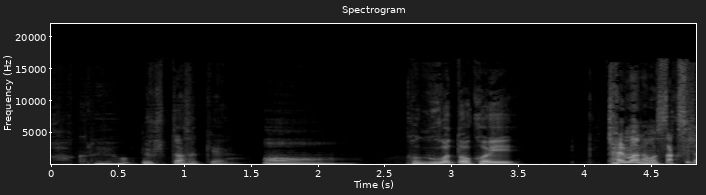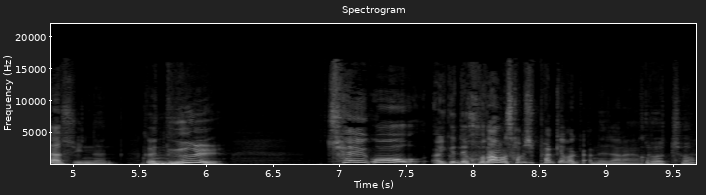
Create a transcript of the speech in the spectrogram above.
아, 그래요? 65개. 어, 그- 그것도 거의 잘만 하면 싹쓸이 할 수 있는. 그 음. 늘 최고 아니 근데 호남은 38개밖에 안 되잖아요. 그렇죠.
